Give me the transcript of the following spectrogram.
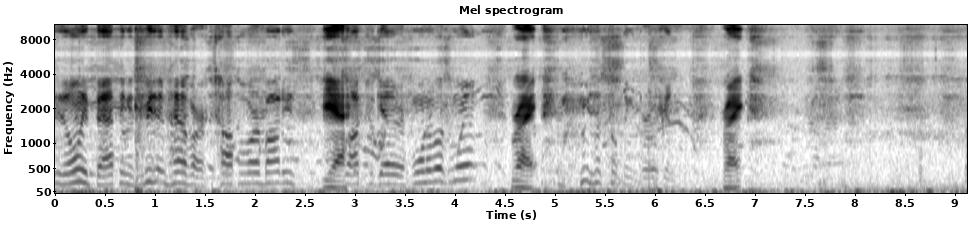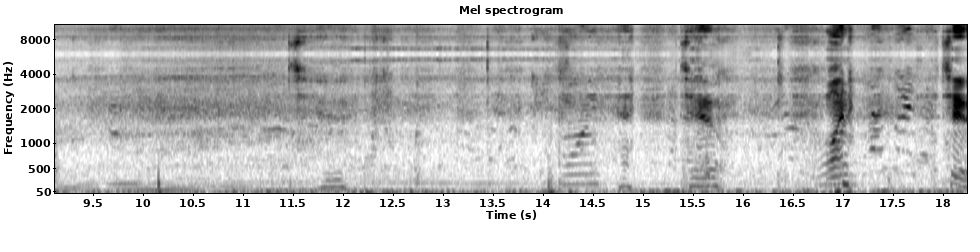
See, the only bad thing is we didn't have our top of our bodies Yeah. locked together. If one of us went, Right. we'd have something broken. Right. One, Two. One. Two.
